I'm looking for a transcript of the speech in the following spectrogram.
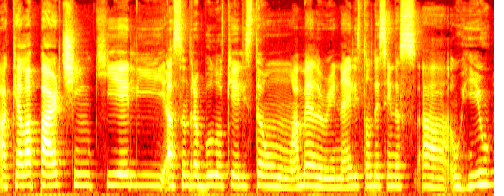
aquela parte em que ele, a Sandra Bullock, eles estão, a Mallory, né? Eles estão descendo as- a- o rio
